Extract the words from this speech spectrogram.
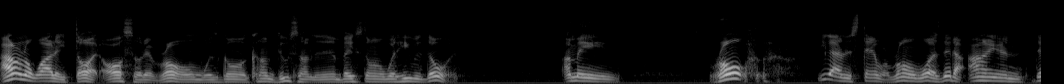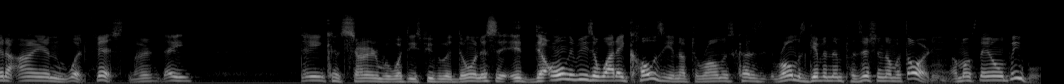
I don't know why they thought also that Rome was going to come do something to them based on what he was doing. I mean, Rome. You gotta understand what Rome was. They're the iron. They're the iron what fist, man. They they ain't concerned with what these people are doing. This is it, the only reason why they cozying up to Rome is because Rome is giving them position of authority mm. amongst their own people.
